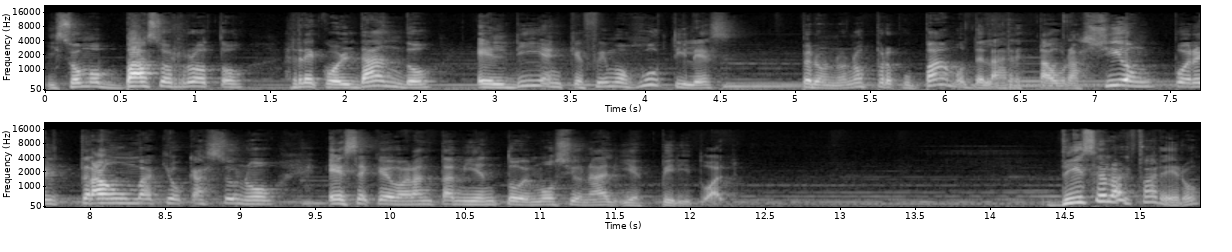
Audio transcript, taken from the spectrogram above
y somos vasos rotos recordando el día en que fuimos útiles, pero no nos preocupamos de la restauración por el trauma que ocasionó ese quebrantamiento emocional y espiritual. Dice el alfarero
